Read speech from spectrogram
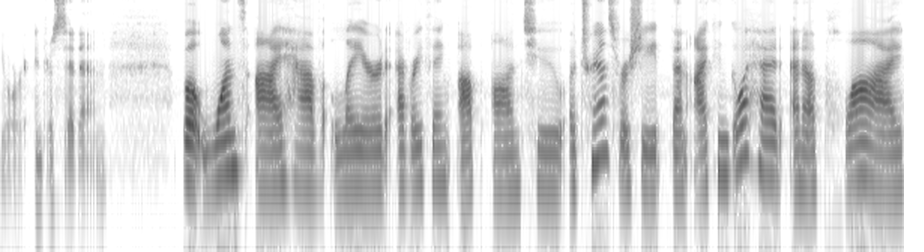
you're interested in. But once I have layered everything up onto a transfer sheet, then I can go ahead and apply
